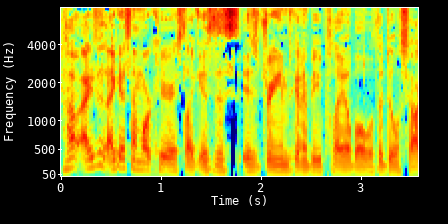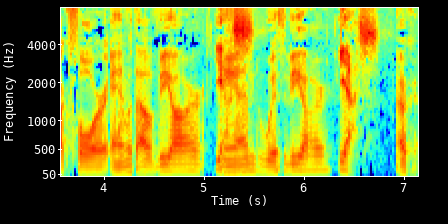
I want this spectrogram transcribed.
How I, just, I guess I'm more curious. Like, is this is Dreams going to be playable with the DualShock 4 and without VR Yes. and with VR? Yes, Okay,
